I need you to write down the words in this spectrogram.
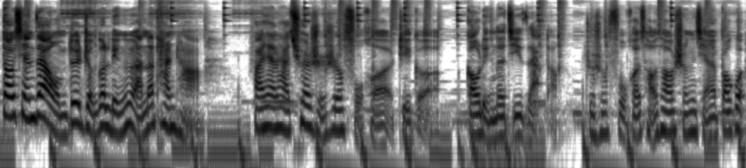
到现在，我们对整个陵园的探查，发现它确实是符合这个高陵的记载的，就是符合曹操生前，包括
